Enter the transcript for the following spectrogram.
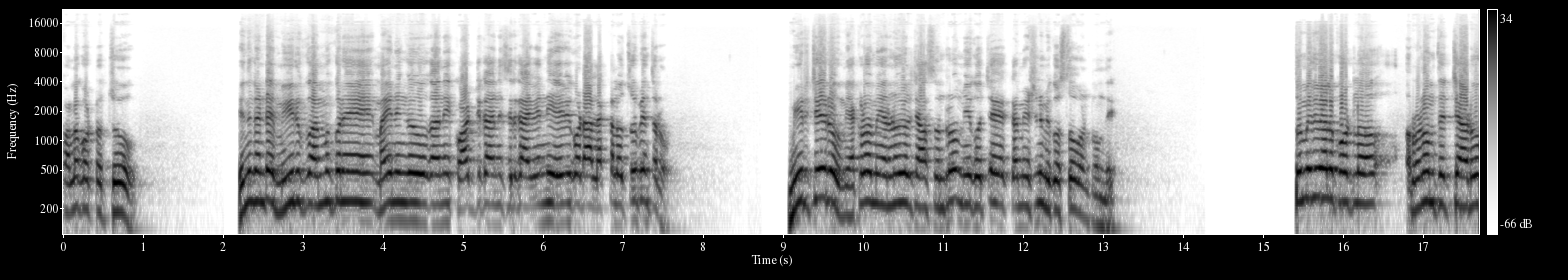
కొల్లగొట్టొచ్చు. ఎందుకంటే మీరు అమ్ముకునే మైనింగ్ కానీ క్వాడ్జ్ కానీ సరిగా అవన్నీ ఏవి కూడా లెక్కలో చూపించరు. మీరు చేయరు మీ ఎక్కడో మీ అనుభవాలు చేస్తుంటారు మీకు వచ్చే కమిషన్ మీకు వస్తూ ఉంటుంది. తొమ్మిది వేల కోట్ల రుణం తెచ్చాడు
